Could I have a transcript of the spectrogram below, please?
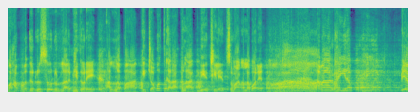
মোহাম্মদুর রসুল্লাহর ভিতরে আল্লাহ পাক কি চমৎকার আখলাক দিয়েছিলেন, সুবহানাল্লাহ বলেন। আমার ভাইরা প্রিয়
